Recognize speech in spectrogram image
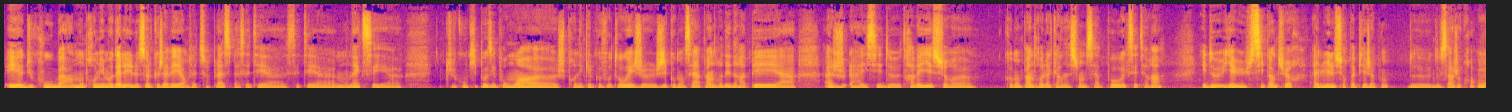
Et du coup, bah, mon premier modèle et le seul que j'avais en fait sur place, bah, c'était euh, c'était euh, mon ex et du coup qui posait pour moi. je prenais quelques photos et j'ai commencé à peindre des drapés, à, à, à essayer de travailler sur comment peindre la carnation de sa peau, etc. Et il y a eu six peintures à l'huile sur papier japon de, de ça, je crois. Mhm.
